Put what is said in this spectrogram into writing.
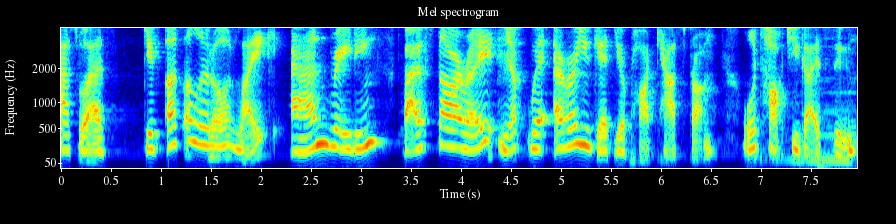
as well as give us a little like and rating five star, right? Yep. Wherever you get your podcast from. We'll talk to you guys soon.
